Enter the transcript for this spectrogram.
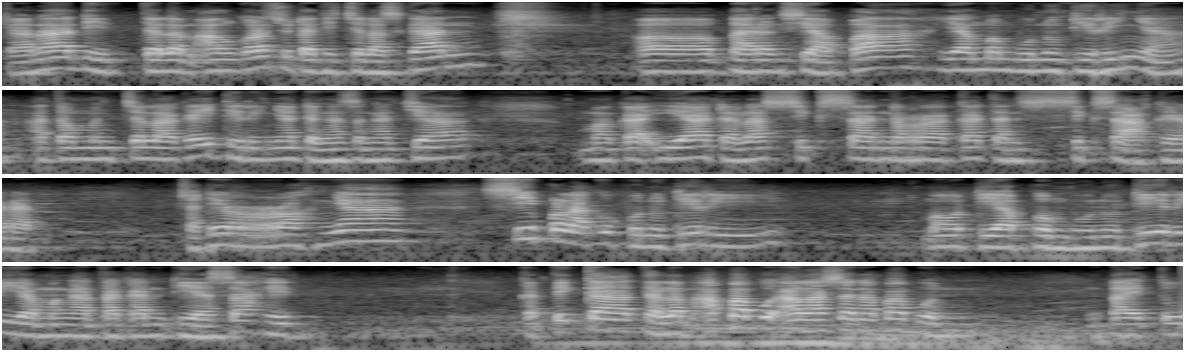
karena di dalam Al-Quran sudah dijelaskan e, barang siapa yang membunuh dirinya atau mencelakai dirinya dengan sengaja maka ia adalah siksa neraka dan siksa akhirat. Jadi rohnya si pelaku bunuh diri, mau dia bom bunuh diri yang mengatakan dia sahid, ketika dalam apa pun alasan apa pun, entah itu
